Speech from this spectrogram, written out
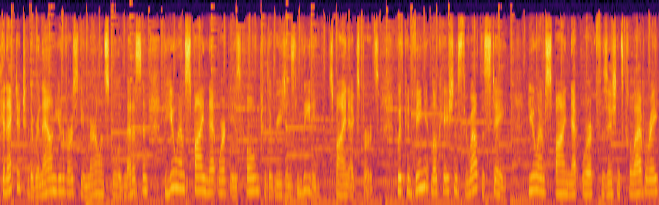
Connected to the renowned University of Maryland School of Medicine, the UM Spine Network is home to the region's leading spine experts. With convenient locations throughout the state, UM Spine Network physicians collaborate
